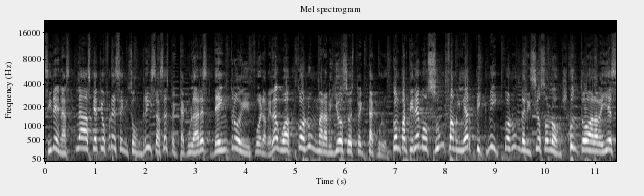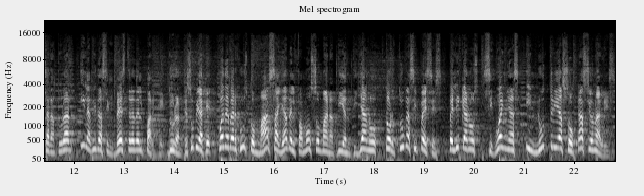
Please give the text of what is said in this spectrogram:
sirenas, las que te ofrecen sonrisas espectaculares dentro y fuera del agua con un maravilloso espectáculo. Compartiremos un familiar picnic con un delicioso lunch junto a la belleza natural y la vida silvestre de del parque. Durante su viaje puede ver justo más allá del famoso manatí antillano, tortugas y peces, pelícanos, cigüeñas y nutrias ocasionales.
